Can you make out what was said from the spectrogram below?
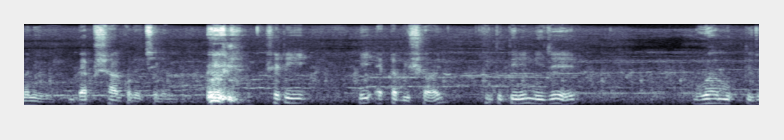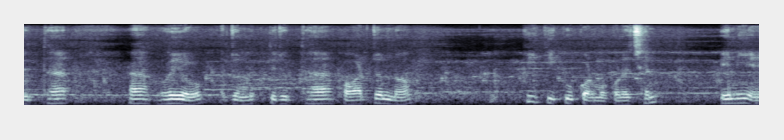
মানে ব্যবসা করেছিলেন। সেটি একটা বিষয়। কিন্তু তিনি নিজে ভুয়া মুক্তিযোদ্ধা হয়েও একজন মুক্তিযোদ্ধা হওয়ার জন্য কি কি কুকর্ম করেছেন, এ নিয়ে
